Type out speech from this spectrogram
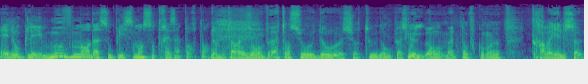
Et donc, les mouvements d'assouplissement sont très importants. Non mais t'as raison, attention au dos surtout, donc parce que Oui. bon, maintenant faut quand même travailler le sol.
